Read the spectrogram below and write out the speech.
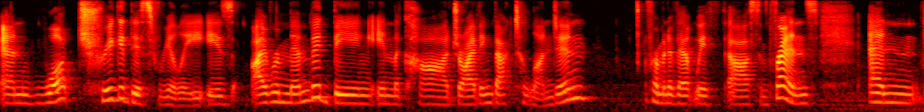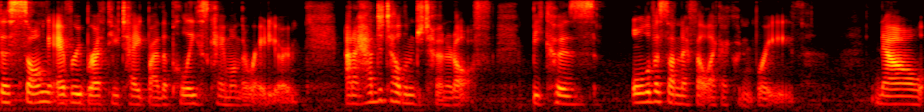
And what triggered this really is I remembered being in the car driving back to London from an event with uh, some friends, and the song Every Breath You Take by the police came on the radio. And I had to tell them to turn it off because all of a sudden I felt like I couldn't breathe. Now,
